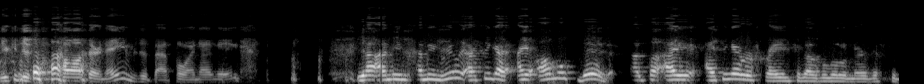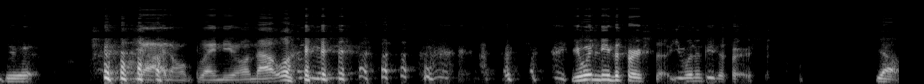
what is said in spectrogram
you can just call out their names at that point. I mean. Yeah, I mean, I mean, really, I think I, I almost did, uh, but I, I think I refrained because I was a little nervous to do it. yeah, I don't blame you on that one. you wouldn't be the first, though. You wouldn't be the first. Yeah.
